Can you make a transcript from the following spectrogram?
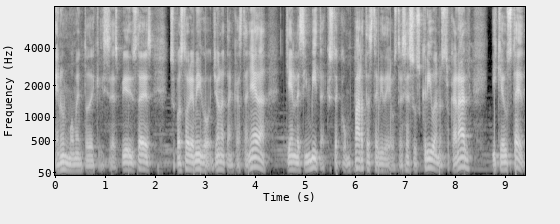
en un momento de crisis. Despide de ustedes su pastor y amigo Jonathan Castañeda, quien les invita a que usted comparta este video, usted se suscriba a nuestro canal y que usted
